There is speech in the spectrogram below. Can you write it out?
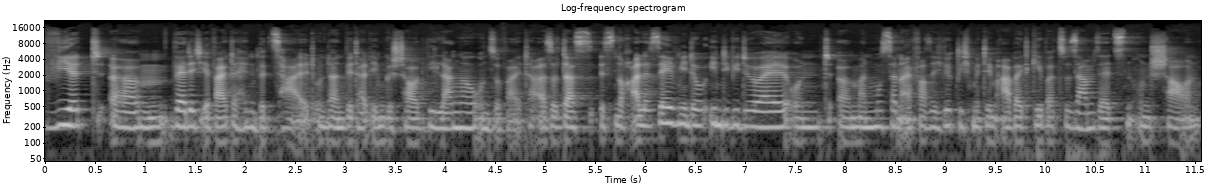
wird, ähm, werdet ihr weiterhin bezahlt und dann wird halt eben geschaut, wie lange und so weiter. Also das ist noch alles sehr individuell und äh, man muss dann einfach sich wirklich mit dem Arbeitgeber zusammensetzen und schauen,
